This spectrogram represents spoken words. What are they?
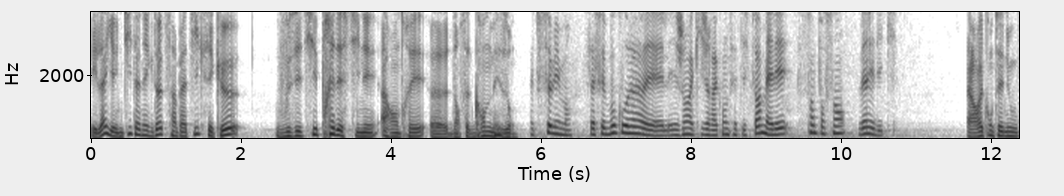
Et là, il y a une petite anecdote sympathique, c'est que vous étiez prédestiné à rentrer dans cette grande maison. Absolument. Ça fait beaucoup rire les gens à qui je raconte cette histoire, mais elle est 100% véridique. Alors, racontez-nous.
